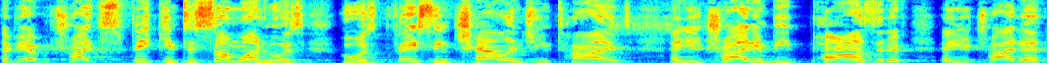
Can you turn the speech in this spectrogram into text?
Have you ever tried speaking to someone who is, who is facing challenging times and you try to be positive and you try to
